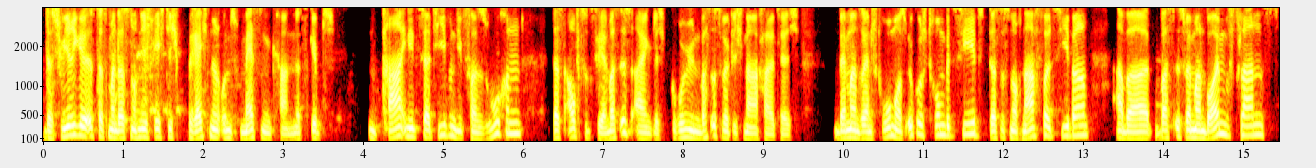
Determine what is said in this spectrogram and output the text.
Das Schwierige ist, dass man das noch nicht richtig berechnen und messen kann. Es gibt ein paar Initiativen, die versuchen, das aufzuzählen. Was ist eigentlich grün? Was ist wirklich nachhaltig? Wenn man seinen Strom aus Ökostrom bezieht, das ist noch nachvollziehbar. Aber was ist, wenn man Bäume pflanzt?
